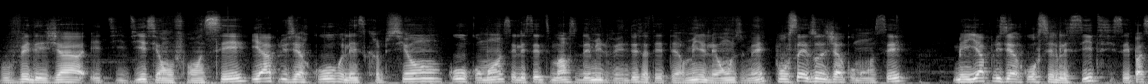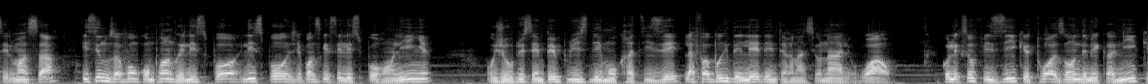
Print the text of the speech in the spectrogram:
Vous pouvez déjà étudier, c'est en français. Il y a plusieurs cours. L'inscription, cours commence le 7 mars 2022, ça se termine le 11 mai. Pour ça, ils ont déjà commencé. Mais il y a plusieurs cours sur le site, c'est pas seulement ça. Ici, nous avons comprendre l'e-sport. L'e-sport, je pense que c'est le sport en ligne. Aujourd'hui, c'est un peu plus démocratisé. La fabrique de l'aide internationale. Waouh! Collection physique, 3 ans de mécanique.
